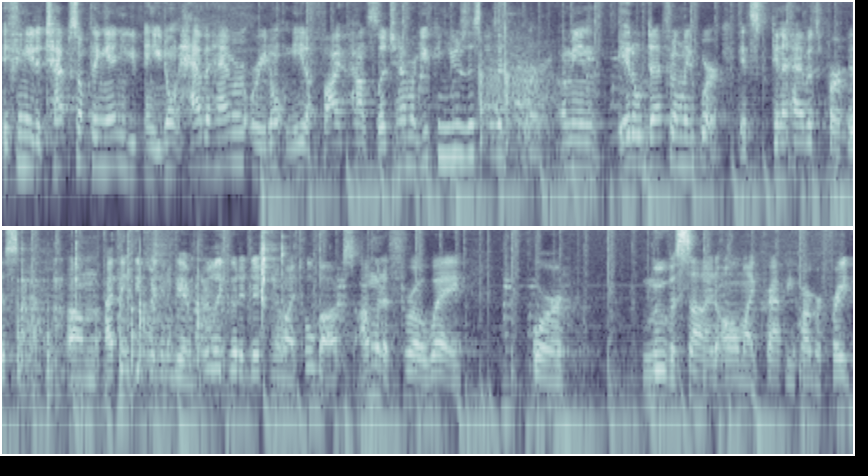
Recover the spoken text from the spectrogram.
if you need to tap something in you, and you don't have a hammer or you don't need a five pound sledgehammer, you can use this as a hammer. I mean, it'll definitely work. It's gonna have its purpose. Um, I think these are gonna be a really good addition to my toolbox. I'm gonna throw away or move aside all my crappy Harbor Freight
